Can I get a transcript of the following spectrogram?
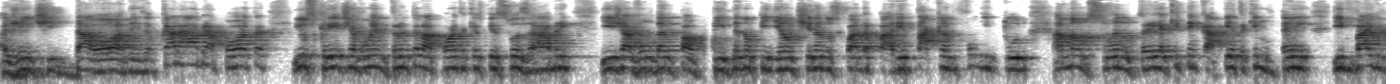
a gente dá ordens. O cara abre a porta e os crentes já vão entrando pela porta que as pessoas abrem e já vão dando palpite, dando opinião, tirando os quadros da parede, tacando fogo em tudo, amaldiçoando o trem. Aqui tem capeta, aqui não tem, e vai,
